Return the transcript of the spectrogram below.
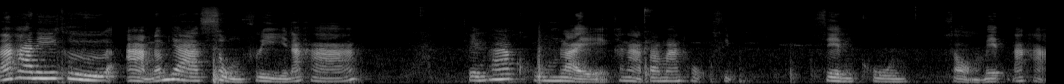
ราคานี้คืออาบน้ำยาส่งฟรีนะคะ เป็นผ้าคลุมไหล่ขนาดประมาณหกสิบเซนคูณสองเมตรนะคะ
